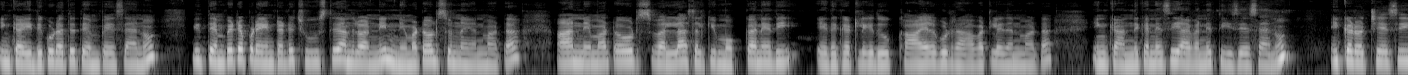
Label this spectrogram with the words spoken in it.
ఇంకా ఇది కూడా అయితే తెంపేశాను. ఇది తెంపేటప్పుడు ఏంటంటే చూస్తే అందులో అన్ని నెమటోడ్స్ ఉన్నాయన్నమాట. ఆ నెమటోడ్స్ వల్ల అసలుకి మొక్క అనేది ఎదగట్లేదు కాయలు కూడా రావట్లేదు అనమాట ఇంకా అందుకనేసి అవన్నీ తీసేశాను. ఇక్కడ వచ్చేసి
